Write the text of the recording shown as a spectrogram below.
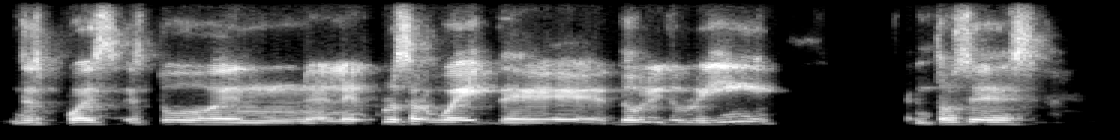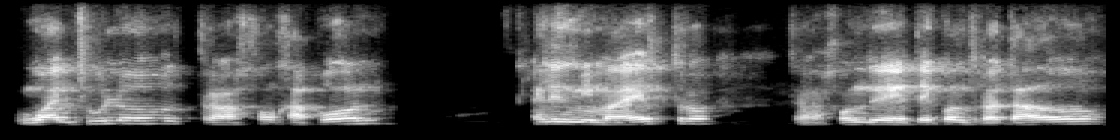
después estuvo en, el Cruiserweight de WWE, entonces Chulo trabajó en Japón, él es mi maestro, trabajó en DDT contratado,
